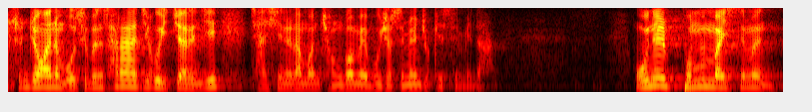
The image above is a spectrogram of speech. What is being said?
순종하는 모습은 사라지고 있지 않은지 자신을 한번 점검해 보셨으면 좋겠습니다. 오늘 본문 말씀은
